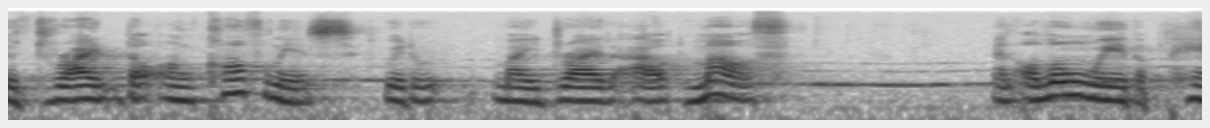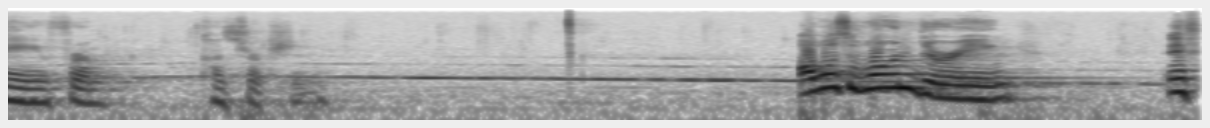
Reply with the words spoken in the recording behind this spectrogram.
the dry, the uncomfortableness with my dried out mouth, and along with the pain from construction. I was wondering if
